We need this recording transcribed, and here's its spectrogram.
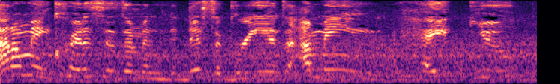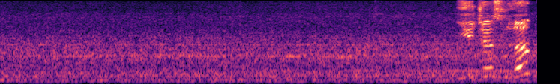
I don't mean criticism and disagreeing. I mean hate you. You just look.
